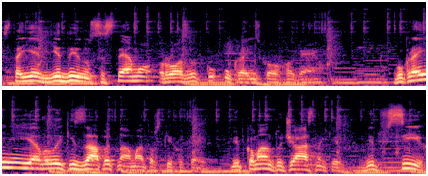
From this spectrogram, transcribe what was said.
стає в єдину систему розвитку українського хокею. В Україні є великий запит на аматорський хокей від команд учасників, від всіх,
